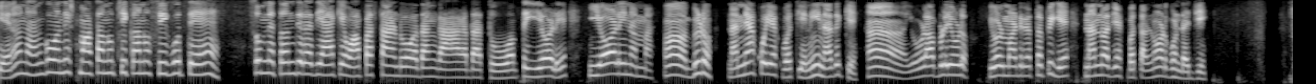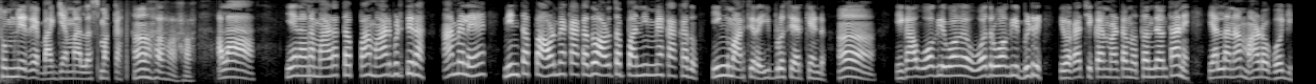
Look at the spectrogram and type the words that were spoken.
ಏನೋ ನನಗೂ ಒಂದಿಷ್ಟು ಮಟನು ಚಿಕನು ಸಿಗುತ್ತೆ. ಸುಮ್ಮನೆ ತಂದಿರೋದು ಯಾಕೆ ವಾಪಸ್ ತಗೊಂಡು ಹೋದಂಗ ಆದಾತು ಅಂತ ಹೇಳಿ ಹೇಳಿ ನಮ್ಮ. ಹಾ, ಬಿಡು ನನ್ನ ಯಾಕೆ ಒಯ್ಯಕ್ ಬರ್ತೀಯ? ನೀನ್ ಅದಕ್ಕೆ. ಹಾ ಇವಳೊಬ್ಳು ಇವಳು. ಇವಳು ಮಾಡಿರೋ ತಪ್ಪಿಗೆ ನನ್ನ ಯಾಕೆ ಬತ್ತಾಳ ನೋಡ್ಕೊಂಡಜ್ಜಿ ಸುಮ್ಮನಿರ್ರೆ ಭಾಗ್ಯಮ್ಮ ಲಸ್ಮಕ್ಕ. ಹಾ ಹಾ ಹಾ ಹಾ. ಅಲ್ಲ ಏನಾರ ಮಾಡತ್ತಪ್ಪ ತಪ್ಪ ಮಾಡ್ಬಿಡ್ತೀರಾ? ಆಮೇಲೆ ನಿನ್ ತಪ್ಪ ಅವಳ ಮ್ಯಾಕ್ ಹಾಕೋದು, ಅವಳ ತಪ್ಪ ನಿಮ್ ಮ್ಯಾಕ್ ಹಾಕೋದು. ಹಿಂಗ್ ಮಾಡ್ತೀರಾ ಇಬ್ರು ಸೇರ್ಕೊಂಡು? ಹಾ, ಈಗ ಹೋಗ್ಲಿ, ಹೋಗ, ಹೋದ್ರು ಹೋಗ್ಲಿ ಬಿಡ್ರಿ. ಇವಾಗ ಚಿಕನ್ ಮಟನ್ ತಂದೆ ಅಂತಾನೆ. ಎಲ್ಲನ ಮಾಡೋಗ್ ಹೋಗಿ.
